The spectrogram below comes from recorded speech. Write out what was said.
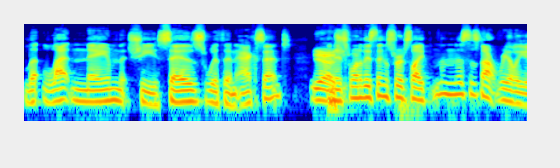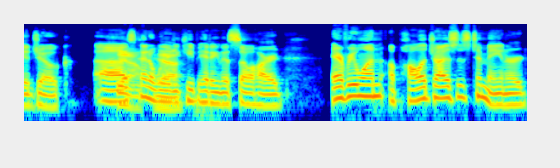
Latin name that she says with an accent. Yeah, and it's one of these things where it's like, mm, this is not really a joke. Uh, It's kind of weird yeah. to keep hitting this so hard. Everyone apologizes to Maynard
